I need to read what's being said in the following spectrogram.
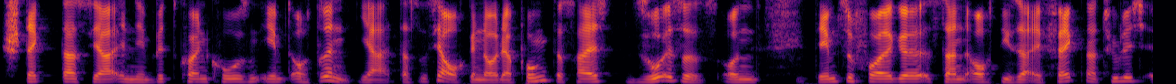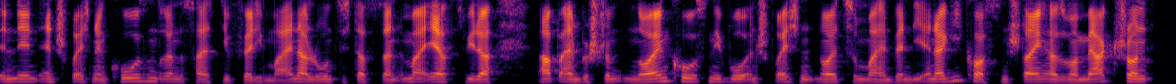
steckt das ja in den Bitcoin-Kursen eben auch drin. Ja, das ist ja auch genau der Punkt. Das heißt, so ist es. Und demzufolge ist dann auch dieser Effekt natürlich in den entsprechenden Kursen drin. Das heißt, die, für die Miner lohnt sich das dann immer erst wieder ab einem bestimmten neuen Kursniveau entsprechend neu zu meinen, wenn die Energiekosten steigen. Also man merkt schon,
